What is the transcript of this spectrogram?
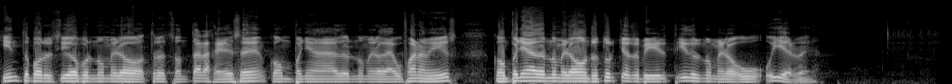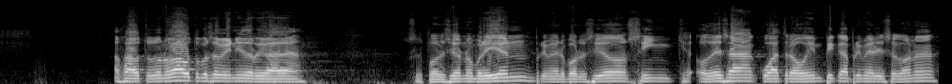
quinta posició per número 3 Sontara GS, acompanyada del número 10 Fanamis, acompanyada del número 11 Turques Birt i del número 1 UIR. A falta d'una volta per l'avenida d'arribada. Les posicions no varien, primera posició 5 Odessa, 4 Olímpica, primera i segona,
